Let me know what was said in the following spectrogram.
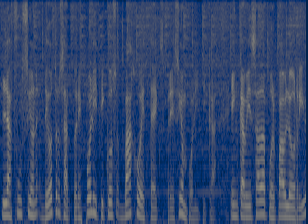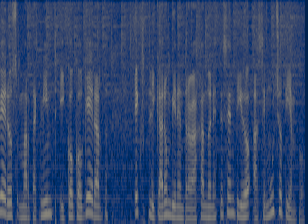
la fusión de otros actores políticos bajo esta expresión política. Encabezada por Pablo Riveros, Marta Klimt y Coco Gerard, explicaron vienen trabajando en este sentido hace mucho tiempo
